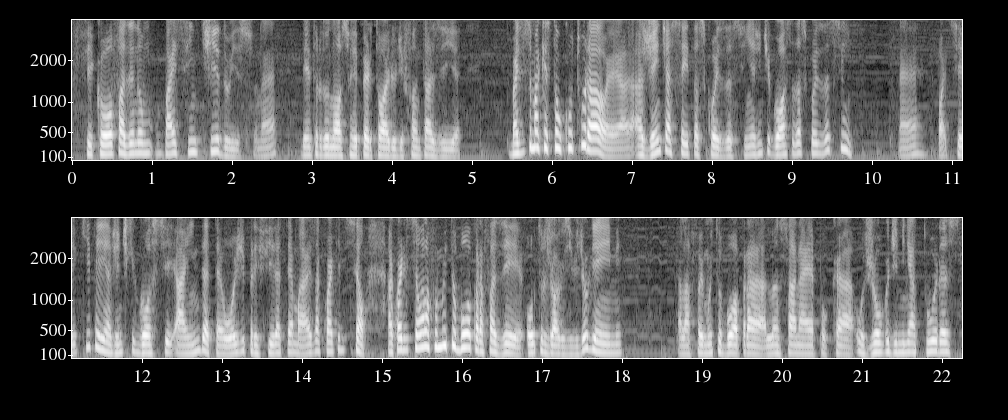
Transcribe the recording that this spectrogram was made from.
ficou fazendo mais sentido isso, né? Dentro do nosso repertório de fantasia. Mas isso é uma questão cultural. É, a gente aceita as coisas assim, a gente gosta das coisas assim. Né? Pode ser que tenha gente que goste ainda até hoje, prefira até mais a quarta edição. A quarta edição ela foi muito boa para fazer outros jogos de videogame. Ela foi muito boa para lançar na época o jogo de miniaturas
